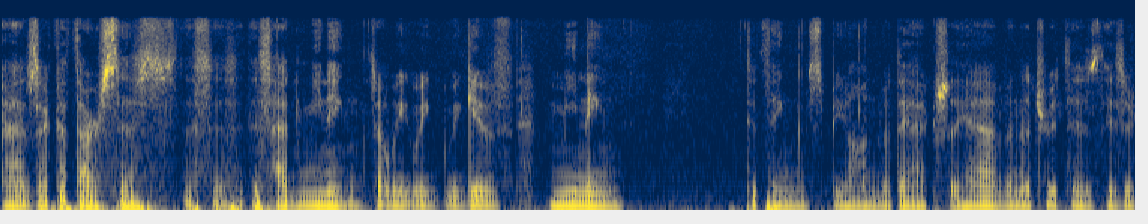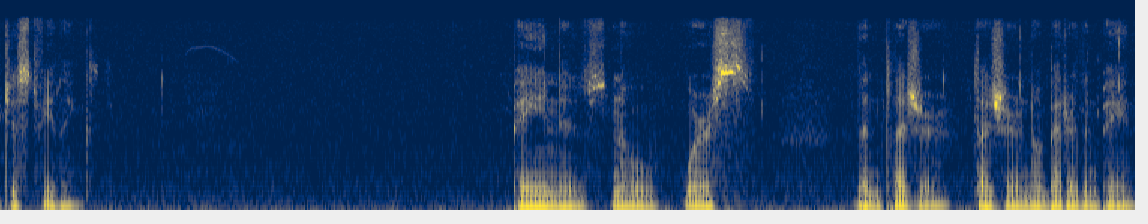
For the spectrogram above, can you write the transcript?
as a catharsis. This is this had meaning. So we, we, we give meaning to things beyond what they actually have, and the truth is, these are just feelings. Pain is no worse than pleasure, pleasure no better than pain.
